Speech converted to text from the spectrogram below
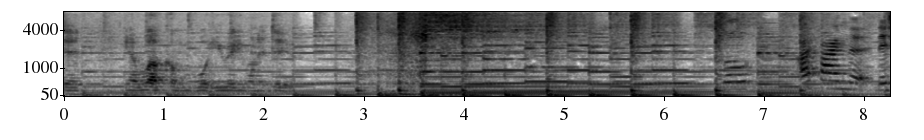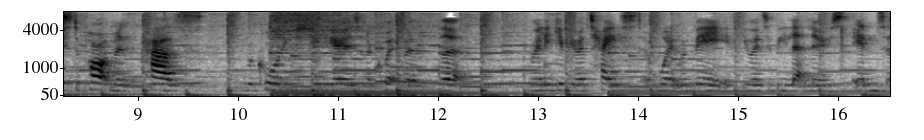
to you know work on what you really want to do. I find that this department has recording studios and equipment that really give you a taste of what it would be if you were to be let loose into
